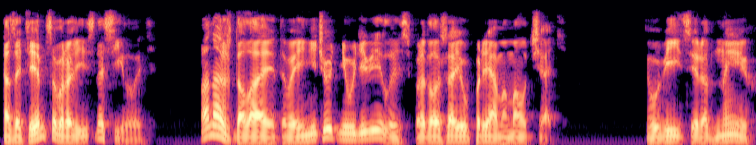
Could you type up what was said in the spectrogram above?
А затем собрались насиловать. Она ждала этого и ничуть не удивилась, продолжая упрямо молчать. Убийцы родных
